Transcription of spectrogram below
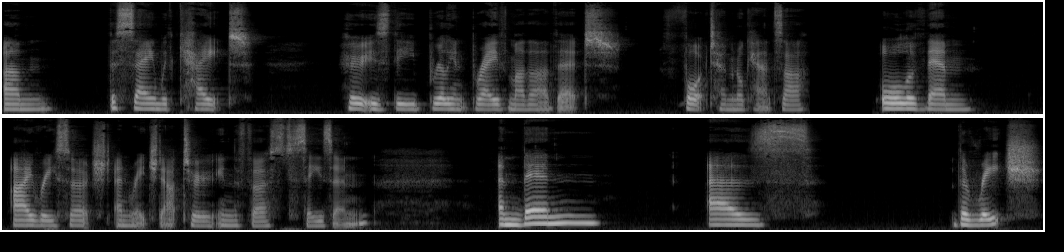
Um, the same with Kate, who is the brilliant, brave mother that fought terminal cancer all of them I researched and reached out to in the first season. And then as the reach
